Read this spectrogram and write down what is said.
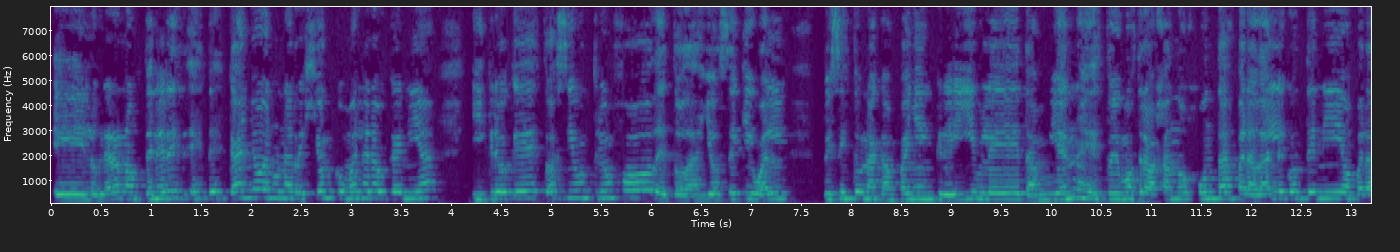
eh, lograron obtener este escaño en una región como es la Araucanía y creo que esto ha sido un triunfo de todas. Yo sé que igual hiciste una campaña increíble, también estuvimos trabajando juntas para darle contenido, para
